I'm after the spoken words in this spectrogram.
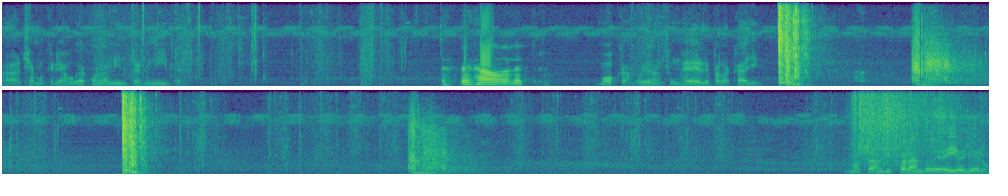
Ah, chamo, quería jugar con la linternita. Despejado, electro. Mosca, voy a lanzar un GL para la calle. Nos estaban disparando de ahí, ¿oyeron?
